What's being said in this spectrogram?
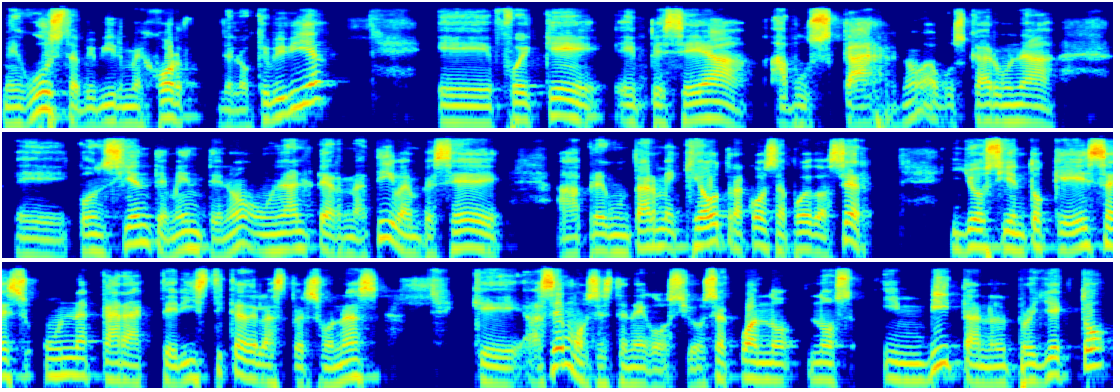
me gusta vivir mejor de lo que vivía, eh, fue que empecé a, buscar, ¿no? A buscar una, eh, conscientemente, ¿no? Una alternativa. Empecé a preguntarme qué otra cosa puedo hacer. Y yo siento que esa es una característica de las personas que hacemos este negocio. O sea, cuando nos invitan al proyecto,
